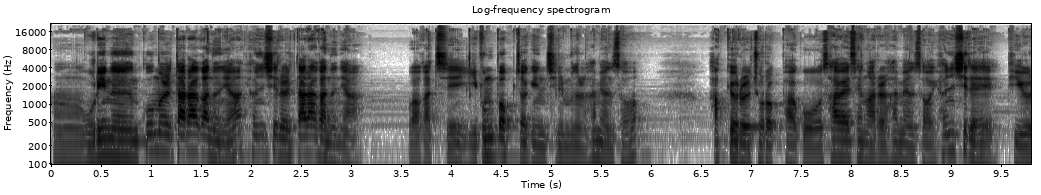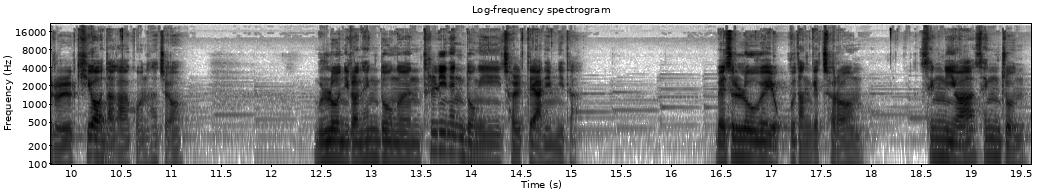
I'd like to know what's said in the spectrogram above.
어, 우리는 꿈을 따라가느냐, 현실을 따라가느냐와 같이 이분법적인 질문을 하면서 학교를 졸업하고 사회생활을 하면서 현실의 비율을 키워나가곤 하죠. 물론 이런 행동은 틀린 행동이 절대 아닙니다. 메슬로우의 욕구 단계처럼 생리와 생존,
